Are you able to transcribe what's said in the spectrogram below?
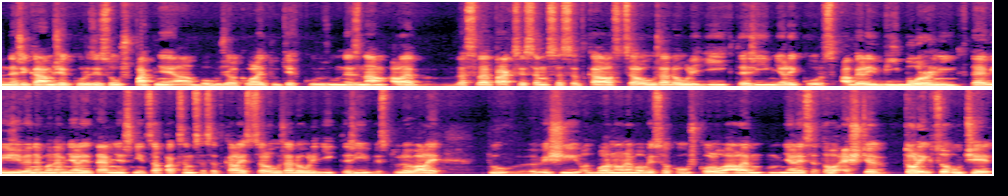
neříkám, že kurzy jsou špatně, já bohužel kvalitu těch kurzů neznám, ale ve své praxi jsem se setkal s celou řadou lidí, kteří měli kurz a byli výborní v té výživě nebo neměli téměř nic a pak jsem se setkal s celou řadou lidí, kteří vystudovali tu vyšší odbornou nebo vysokou školu, ale měli se toho ještě tolik co učit,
